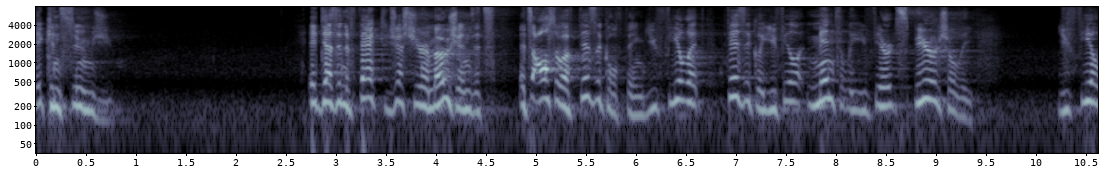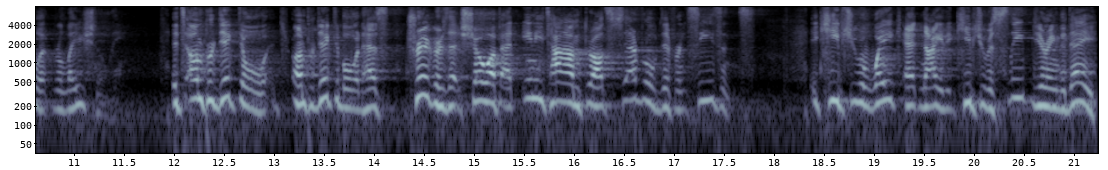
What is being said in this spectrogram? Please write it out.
it consumes you. It doesn't affect just your emotions, it's, it's also a physical thing. You feel it physically, you feel it mentally, you feel it spiritually, you feel it relationally. It's unpredictable, it's unpredictable. It has triggers that show up at any time throughout several different seasons. It keeps you awake at night, it keeps you asleep during the day,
